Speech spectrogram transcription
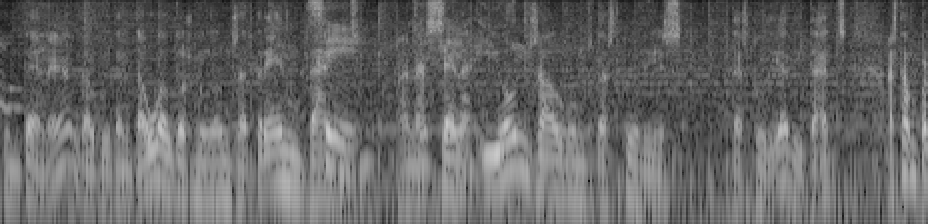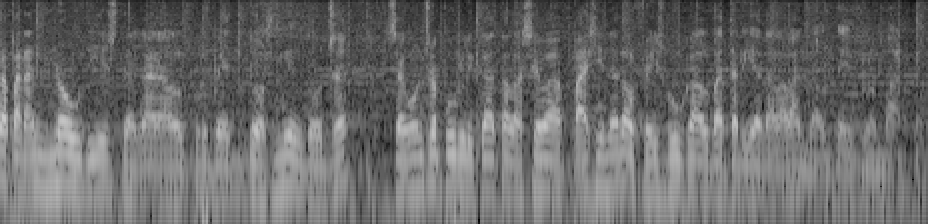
comptem, eh? Del 81 al 2011, 30 Sí, anys en sí, escena sí. i 11 àlbums d'estudis d'estudi editats, estan preparant nou disc de cara al proper 2012, segons ha publicat a la seva pàgina del Facebook el bateria de la banda, el Dave Lombardo.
